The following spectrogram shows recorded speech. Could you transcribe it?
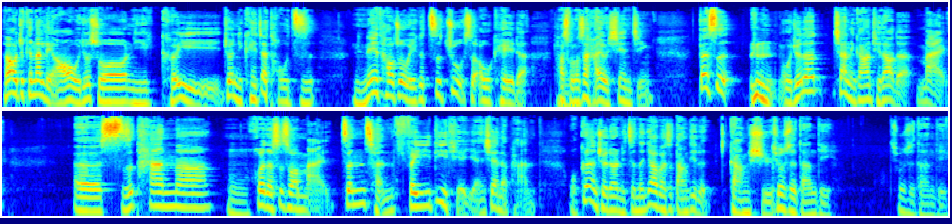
然后我就跟他聊，我就说你可以，就你可以再投资，你那套作为一个自住是 OK 的。他手上还有现金，但是 我觉得像你刚刚提到的买。呃，石滩呢、嗯，或者是说买增城非地铁沿线的盘，我个人觉得你真的要不要是当地的刚需？就是当地，就是当地。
